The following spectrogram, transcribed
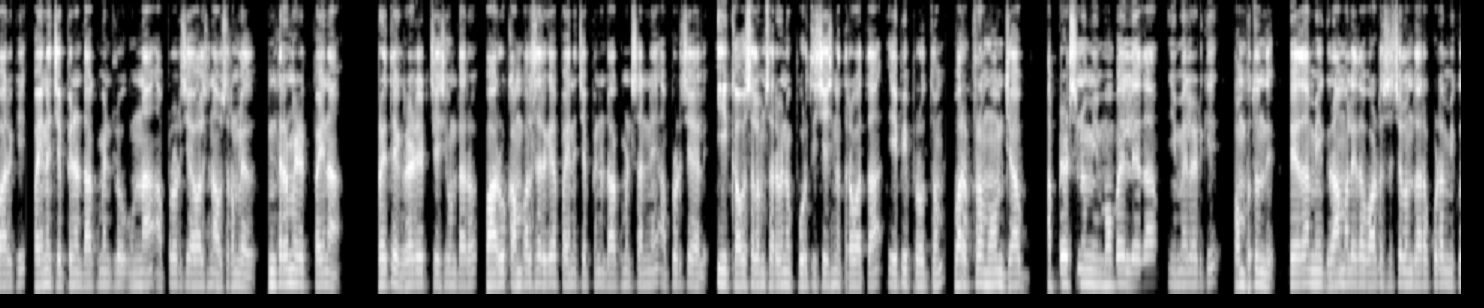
వారికి పైన చెప్పిన డాక్యుమెంట్లు ఉన్నా అప్లోడ్ చేయవలసిన అవసరం లేదు. ఇంటర్మీడియట్ పైన ఎవరైతే గ్రాడ్యుయేట్ చేసి ఉంటారో వారు కంపల్సరిగా పైన చెప్పిన డాక్యుమెంట్స్ అన్ని అప్లోడ్ చేయాలి. ఈ కౌశలం సర్వేను పూర్తి చేసిన తర్వాత ఏపీ ప్రభుత్వం వర్క్ ఫ్రం హోమ్ జాబ్ అప్డేట్స్ను మీ మొబైల్ లేదా ఈమెయిల్ ఐడికి పంపుతుంది లేదా మీ గ్రామ లేదా వార్డు సచివాలయం ద్వారా కూడా మీకు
